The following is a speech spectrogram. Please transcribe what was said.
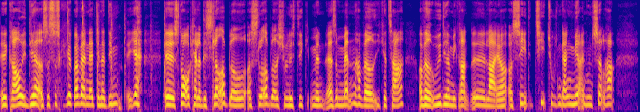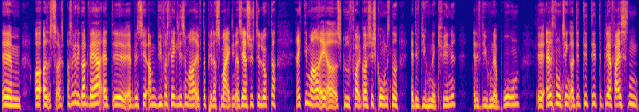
øh, gravet i det her. Og så, så skal det godt være, at Jan Nadim øh, ja, øh, står og kalder det sladderblad og sladderbladjournalistik. Men altså, manden har været i Katar og været ude i de her migrantlejre øh, og set 10.000 gange mere, end hun selv har. Øhm, og, og, så, og så kan det godt være, at, øh, at man siger, at vi får slet ikke lige så meget efter Peter Smeichel. Altså jeg synes, det lugter rigtig meget af at skyde folk også i skoen. Sådan noget. Er det, fordi hun er kvinde? Er det, fordi hun er brun? Øh, alle sådan nogle ting. Og det, det, det, det, bliver faktisk sådan,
